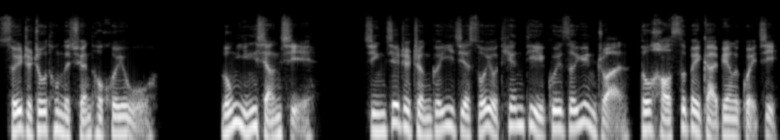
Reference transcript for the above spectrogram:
随着周通的拳头挥舞，龙吟响起，紧接着整个异界所有天地规则运转都好似被改变了轨迹，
